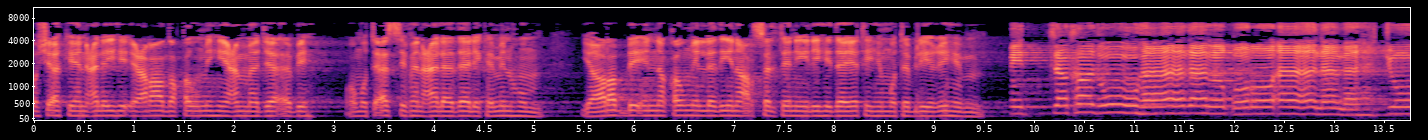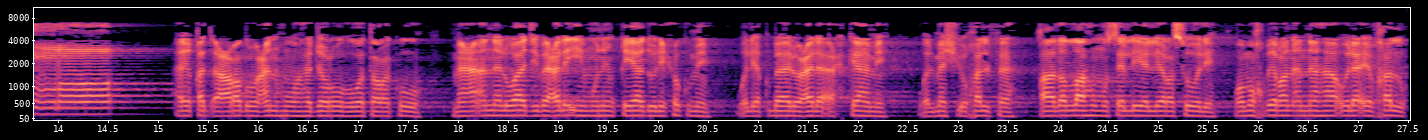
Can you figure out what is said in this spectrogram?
وشاكيا عليه إعراض قومه عما جاء به ومتأسفا على ذلك منهم يا رب إن قوم الذين أرسلتني لهدايتهم وتبليغهم اتخذوا هذا القرآن مهجورا. أي قد أعرضوا عنه وهجروه وتركوه مع أن الواجب عليهم الانقياد لحكمه والإقبال على أحكامه والمشي خلفه. قال الله مسليا لرسوله ومخبرا أن هؤلاء الخلق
